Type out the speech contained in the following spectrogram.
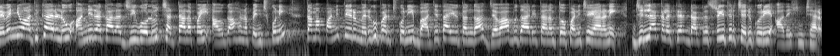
రెవెన్యూ అధికారులు అన్ని రకాల జీవోలు చట్టాలపై అవగాహన పెంచుకుని తమ పనితీరు మెరుగుపరుచుకుని బాధ్యతాయుతంగా జవాబుదారీతనంతో పనిచేయాలని జిల్లా కలెక్టర్ డాక్టర్ శ్రీధర్ చెరుకూరి ఆదేశించారు.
